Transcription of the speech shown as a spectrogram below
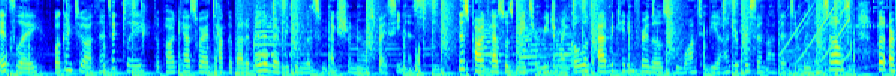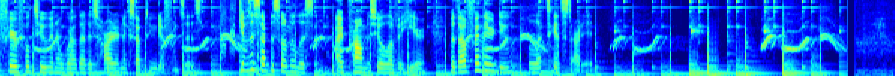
it's Lay. Welcome to Authentic Lay, the podcast where I talk about a bit of everything with some extra neurospiciness. This podcast was made to reach my goal of advocating for those who want to be 100% authentically themselves, but are fearful too in a world that is hard in accepting differences. Give this episode a listen. I promise you'll love it here. Without further ado, let's get started.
